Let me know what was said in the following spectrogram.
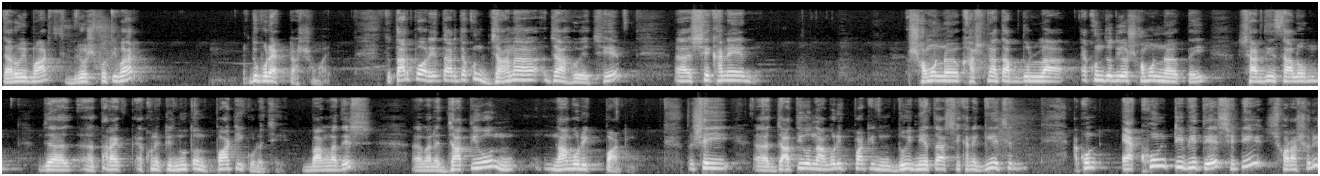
তেরোই মার্চ, বৃহস্পতিবার দুপুর একটার সময়। তো তারপরে তার যখন জানা যা হয়েছে সেখানে সমন্বয়ক হাসনাত আবদুল্লাহ, এখন যদিও সমন্বয়ক নেই সারদিস আলম, যা তারা এখন একটি নূতন পার্টি করেছে। বাংলাদেশ মানে জাতীয় নাগরিক পার্টি। তো সেই জাতীয় নাগরিক পার্টির দুই নেতা সেখানে গিয়েছেন। এখন এখন টিভিতে সেটি সরাসরি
